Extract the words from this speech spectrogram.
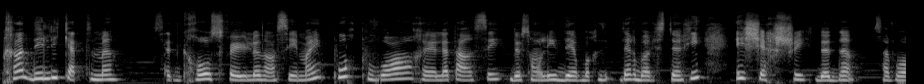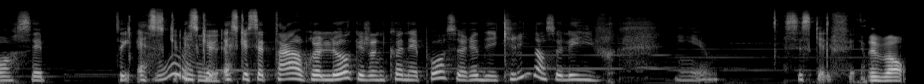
prend délicatement cette grosse feuille-là dans ses mains pour pouvoir euh, le tasser de son livre d'herbori- d'herboristerie et chercher dedans, savoir c'est, est-ce que, est-ce que, Mm. est-ce que cet arbre-là que je ne connais pas serait décrit dans ce livre? Et, euh, c'est ce qu'elle fait. C'est bon.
